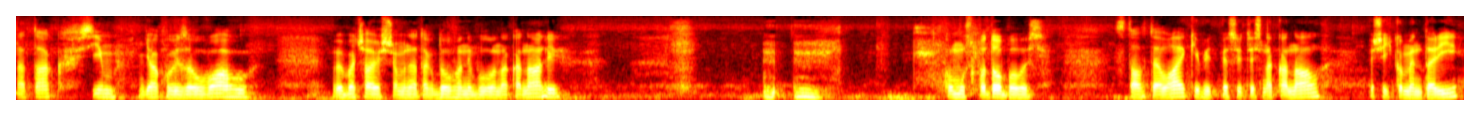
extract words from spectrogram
А так, всім дякую за увагу. Вибачаю, що мене так довго не було на каналі. Кому сподобалось, ставте лайки, підписуйтесь на канал, пишіть коментарі.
